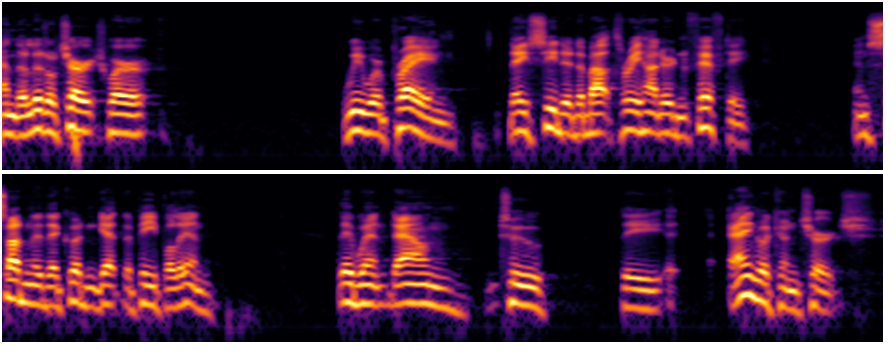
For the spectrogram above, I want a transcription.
And the little church where we were praying, they seated about 350 and suddenly they couldn't get the people in. They went down to the Anglican church,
